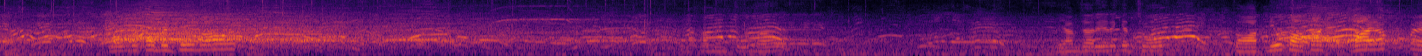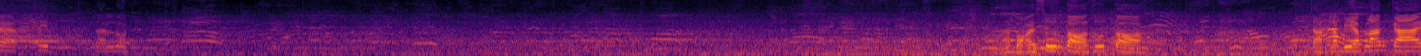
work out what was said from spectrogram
ลงไปคอมเป็นฟูเมาส์คอมเป็นฟูเมาส์พยายามจะเรียนให้แค่โชกสอดนิ้วสอดตัดได้แล้วแปดติดแต่หลุดบอกให้สู้ต่อสู้ต่อ จัดระเบียบร่างกาย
